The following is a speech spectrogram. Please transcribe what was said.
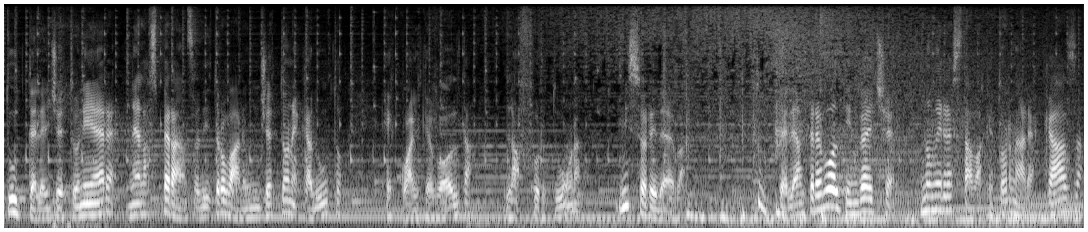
tutte le gettoniere nella speranza di trovare un gettone caduto e qualche volta la fortuna mi sorrideva. Tutte le altre volte invece non mi restava che tornare a casa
